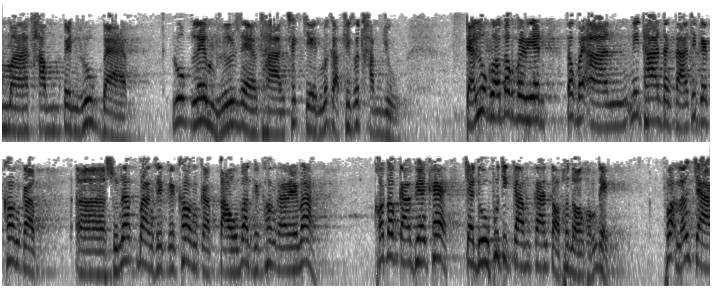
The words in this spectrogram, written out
ำมาทำเป็นรูปแบบ รูปเล่มหรือแนวทางชัดเจนเหมือนกับที่เขาทาอยู่ แต่ลูกเราต้องไปเรียนต้องไปอ่านนิทานต่างๆ ที่เกี่ยวข้องกับสุนัขบ้างที่เกี่ยวข้องกับเต่าบ้างเกี่ยวข้องกับอะไรบ้างเขาต้องการเพียงแค่จะดูพฤติกรรมการตอบสนองของเด็ก เพราะหลังจาก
